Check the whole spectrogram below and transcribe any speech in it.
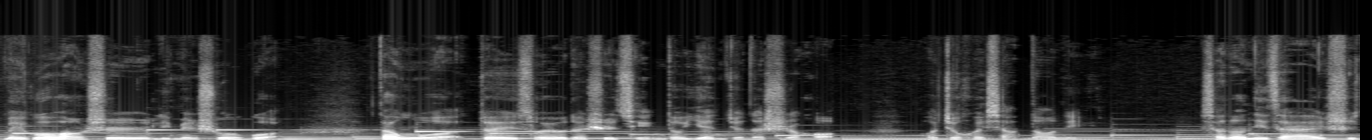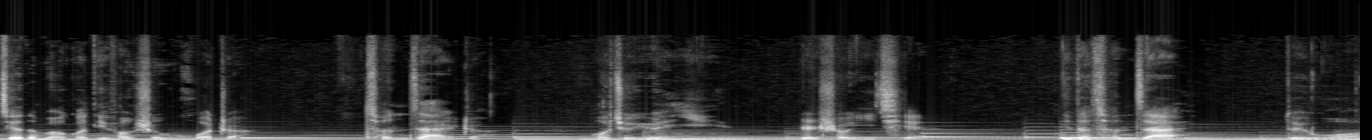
美国往事里面说过，当我对所有的事情都厌倦的时候，我就会想到你，想到你在世界的某个地方生活着、存在着，我就愿意忍受一切。你的存在对我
